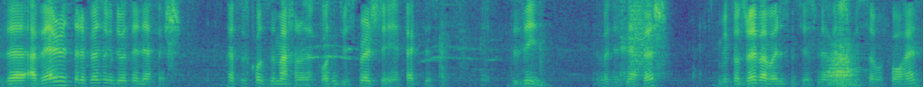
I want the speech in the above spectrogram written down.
the averus that a person can do with their nefesh. That's what causes the machna, that causes him to be spiritually affected, diseased with his nefesh, because Rebbe Avonis Matthias nefesh, we saw beforehand.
